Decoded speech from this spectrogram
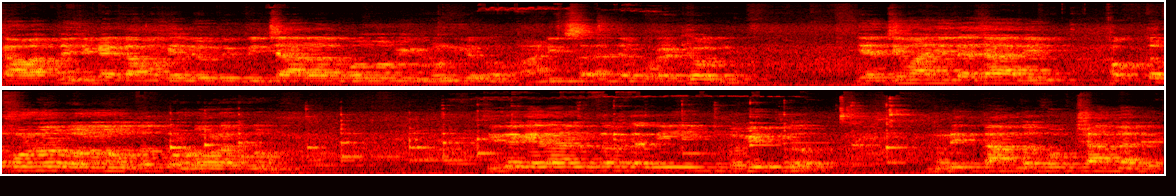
गावातली जी काही कामं केली होती ती चार अल्बम आम्ही घेऊन गेलो आणि सरांच्या पुढे ठेवली. याची माझी त्याच्या आधी फक्त फोनवर बोलणं होतं तोंड ओळख नव्हतं. तिथे गेल्यानंतर त्यांनी बघितलं. म्हणजे काम तर खूप छान झाले.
